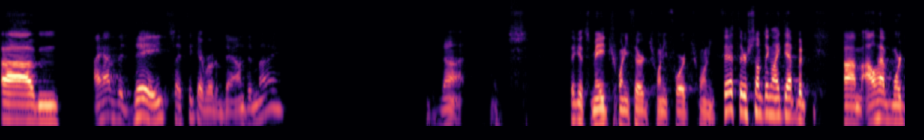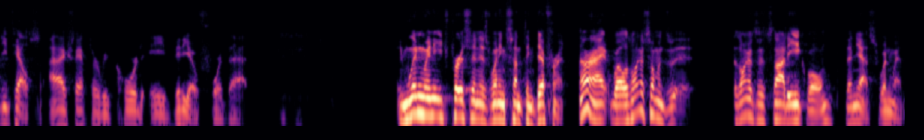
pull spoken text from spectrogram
Um, I have the dates. I think I wrote them down, didn't I? I did not. It's, I think it's May 23rd, 24th, 25th, or something like that. But um, I'll have more details. I actually have to record a video for that. And win-win, each person is winning something different. All right. Well, as long as someone's, as long as it's not equal, then yes, win-win.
